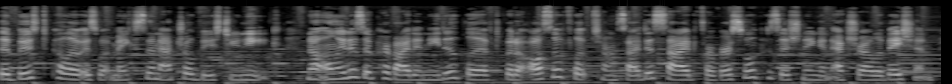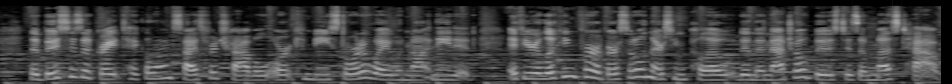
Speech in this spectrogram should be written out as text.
The boost pillow is what makes the natural boost unique. Not only does it provide a needed lift, but it also flips from side to side for versatile positioning and extra elevation. The boost is a great take along size for travel or it can be stored away when not needed. If you're looking for a versatile nursing pillow, then the natural boost is a must have.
